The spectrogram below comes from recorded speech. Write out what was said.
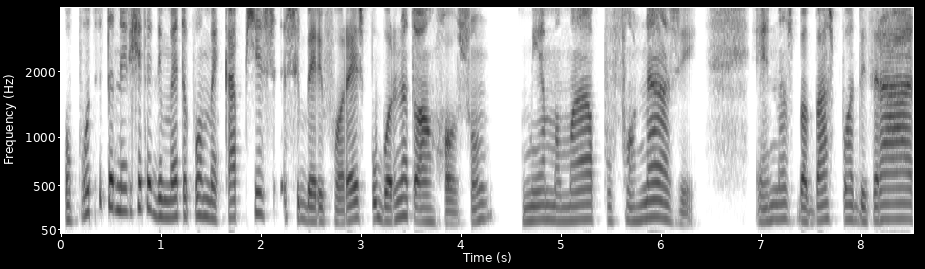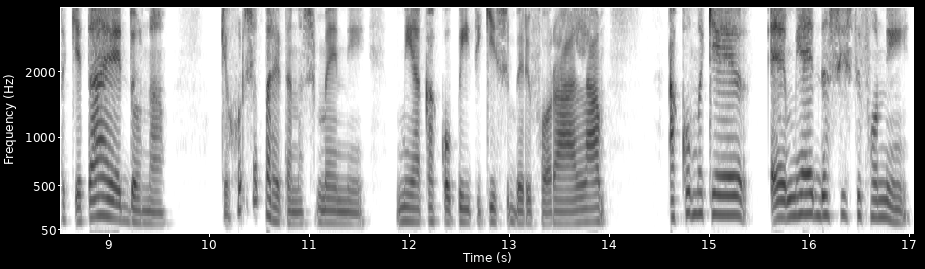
Οπότε όταν έρχεται αντιμέτωπο με κάποιες συμπεριφορές που μπορεί να το αγχώσουν, μία μαμά που φωνάζει, ένας μπαμπάς που αντιδρά αρκετά έντονα και χωρίς απαραίτητα να σημαίνει μία κακοποιητική συμπεριφορά, αλλά ακόμα και ε, μία ένταση στη φωνή,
